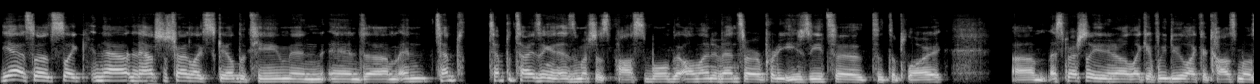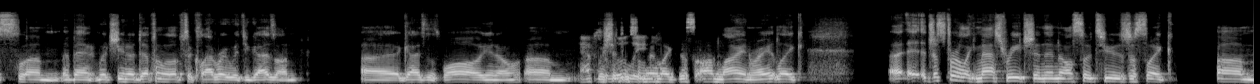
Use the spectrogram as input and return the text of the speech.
yeah. So it's like now, now it's just trying to like scale the team and and um, and temp templatizing it as much as possible. The online events are pretty easy to to deploy, um, especially you know like if we do like a Cosmos um, event, which you know definitely love to collaborate with you guys on, uh, guys as well. You know, um, we should do something like this online, right? Like uh, just for like mass reach, and then also too is just like um,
